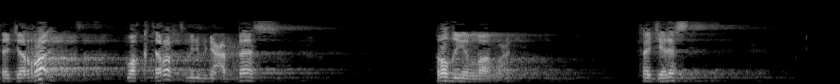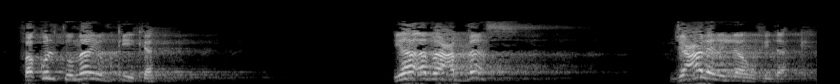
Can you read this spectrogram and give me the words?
تجرأت واقتربت من ابن عباس رضي الله عنه. فجلست. فقلت ما يبكيك؟ يا أبا عباس جعلني الله فداك.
